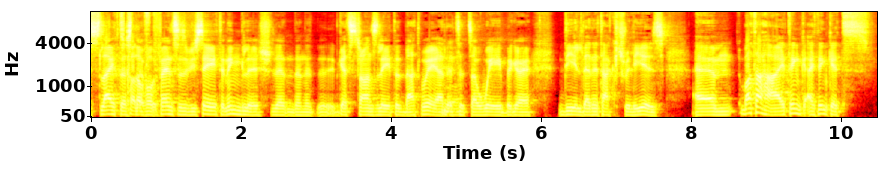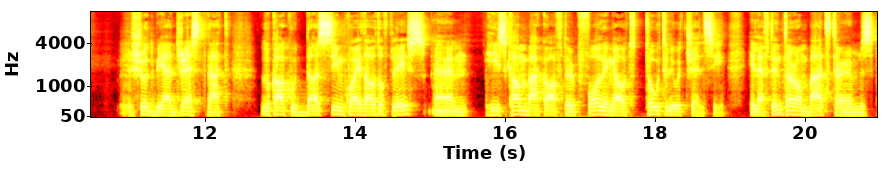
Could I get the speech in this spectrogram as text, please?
slightest of offenses, if you say it in English, then then it, it gets translated that way, and it's it's a way bigger deal than it actually is. Um, but aha, I think I think it's should be addressed that Lukaku does seem quite out of place. Um, he's come back after falling out totally with Chelsea. He left Inter on bad terms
